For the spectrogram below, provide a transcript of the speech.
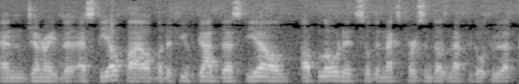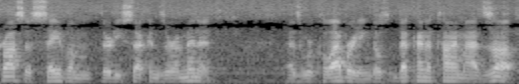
and generate the STL file, but if you've got the STL, upload it so the next person doesn't have to go through that process. Save them 30 seconds or a minute as we're collaborating. Those, that kind of time adds up.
